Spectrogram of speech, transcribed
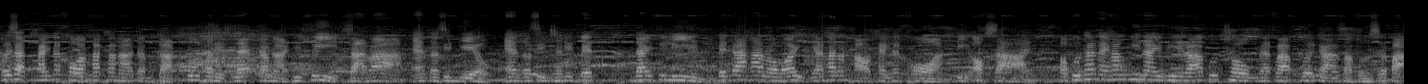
บริษัทไทยนครพัฒนาจำกัดผู้ผลิตและจำหน่ายทิฟฟี่ ซาร่า แอนตาซินเยล แอนตาซินชนิดเม็ด ไดฟิลีน เบนด้า500 ยาธาตุน้ำขาวไทยนคร ดีออกไซด์ ขอบคุณท่านในห้างวินัยวีระพุทธชงนะครับด้วยการสนับสนุนศิลปะ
